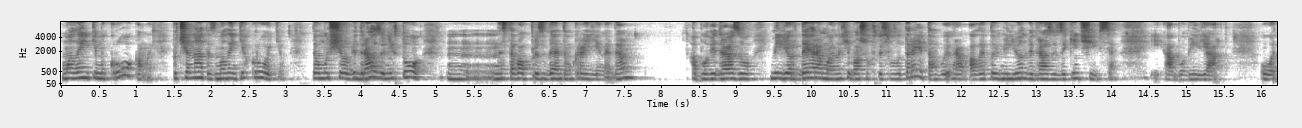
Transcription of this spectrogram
маленькими кроками, починати з маленьких кроків, тому що відразу ніхто не ставав президентом країни, да? або відразу мільярдерами. Ну хіба що хтось в лотерею там виграв, але той мільйон відразу закінчився, або мільярд. От.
